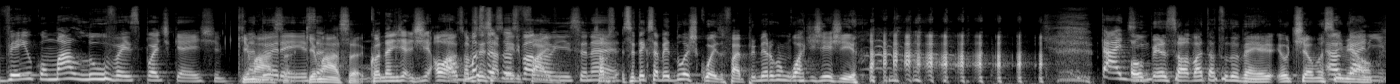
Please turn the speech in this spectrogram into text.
Veio com uma luva esse podcast. Que Adorei massa, que massa. Quando a gente, ó, Algumas só pra você pessoas saber, falam Five, isso, né? você tem que saber duas coisas, Fábio. Primeiro, eu não gosto de GG. Tadinho. O pessoal, mas tá tudo bem, eu te amo assim é mesmo. Carinho.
